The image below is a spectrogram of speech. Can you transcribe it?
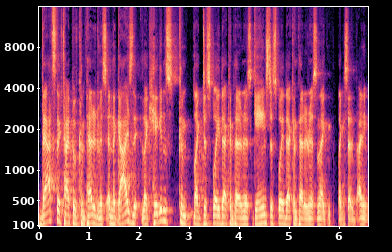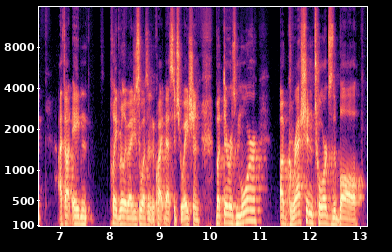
that's the type of competitiveness. And the guys that like Higgins com- like displayed that competitiveness, Gaines displayed that competitiveness. And like, like I said, I think I thought Aiden played really well. I just wasn't in quite that situation, but there was more aggression towards the ball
